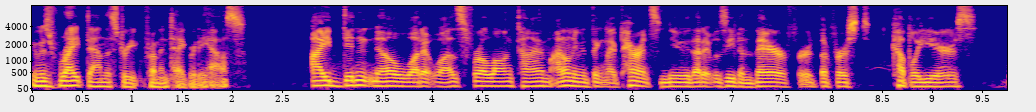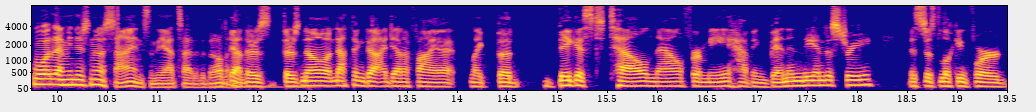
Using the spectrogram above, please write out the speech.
It was right down the street from Integrity House. I didn't know what it was for a long time. I don't even think my parents knew that it was even there for the first couple years. Well, I mean, there's no signs on the outside of the building. Yeah, there's there's no nothing to identify it. Like the biggest tell now for me, having been in the industry, is just looking for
